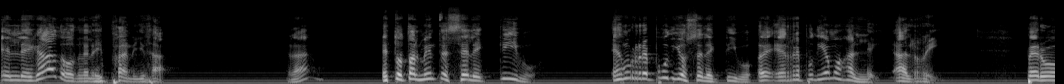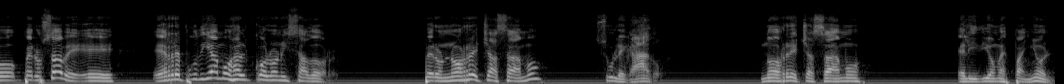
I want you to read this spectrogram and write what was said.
el legado de la hispanidad. Es totalmente selectivo. Es un repudio selectivo. Eh, eh, repudiamos al rey. Pero, pero ¿sabe? Eh, repudiamos al colonizador. Pero no rechazamos su legado. No rechazamos el idioma español,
